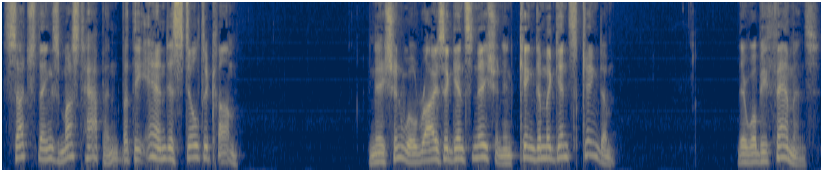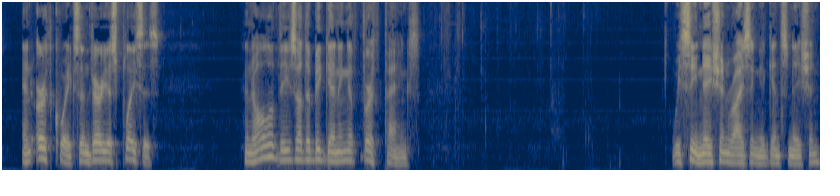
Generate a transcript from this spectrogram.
Such things must happen, but the end is still to come. Nation will rise against nation, and kingdom against kingdom. There will be famines and earthquakes in various places, and all of these are the beginning of birth pangs. We see nation rising against nation,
